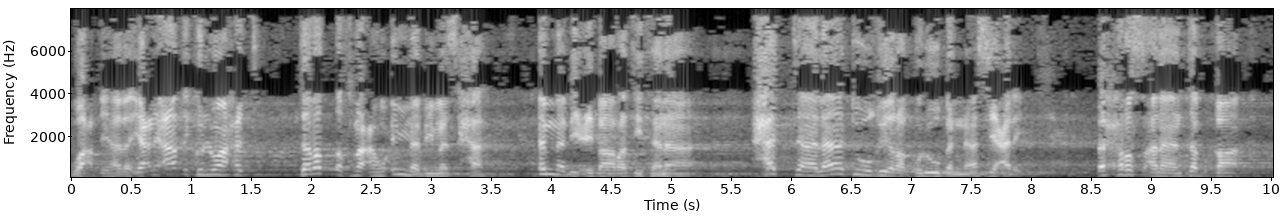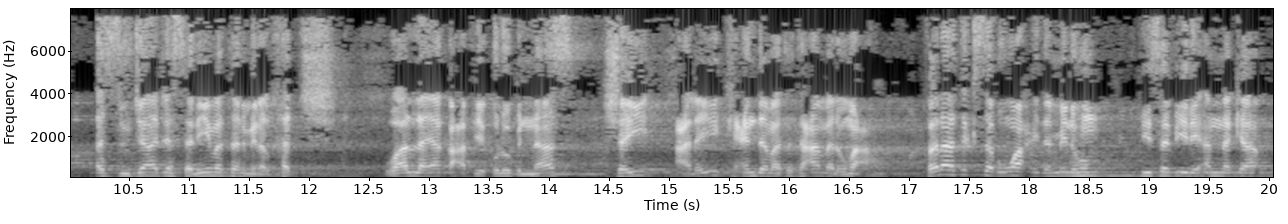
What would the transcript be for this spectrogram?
وأعطي هذا يعني أعطي كل واحد تلطف معه إما بمزحة إما بعبارة ثناء حتى لا توغر قلوب الناس عليك احرص على أن تبقى الزجاجة سليمة من الخدش وألا يقع في قلوب الناس شيء عليك عندما تتعامل معهم. فلا تكسب واحدا منهم في سبيل أنك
